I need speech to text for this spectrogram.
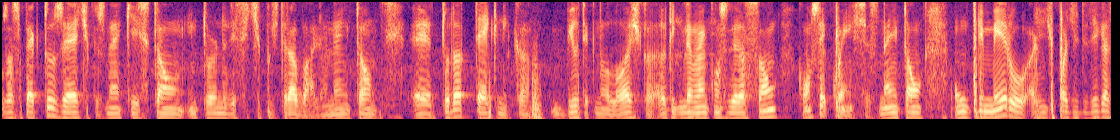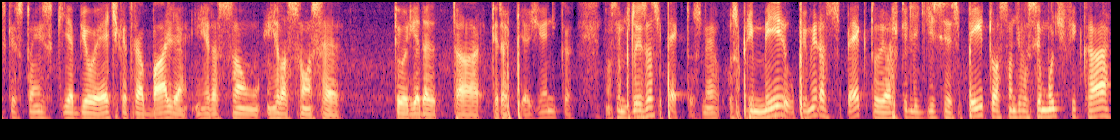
os aspectos éticos né, que estão em torno desse tipo de trabalho. Né? Então, é, toda técnica biotecnológica ela tem que levar em consideração consequências. Né? Então, um primeiro, a gente pode dizer que as questões que a bioética trabalha em relação, em relação a essa teoria da, da, terapia gênica, nós temos dois aspectos, né? Os primeiro, o primeiro aspecto, eu acho que ele diz respeito à ação de você modificar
